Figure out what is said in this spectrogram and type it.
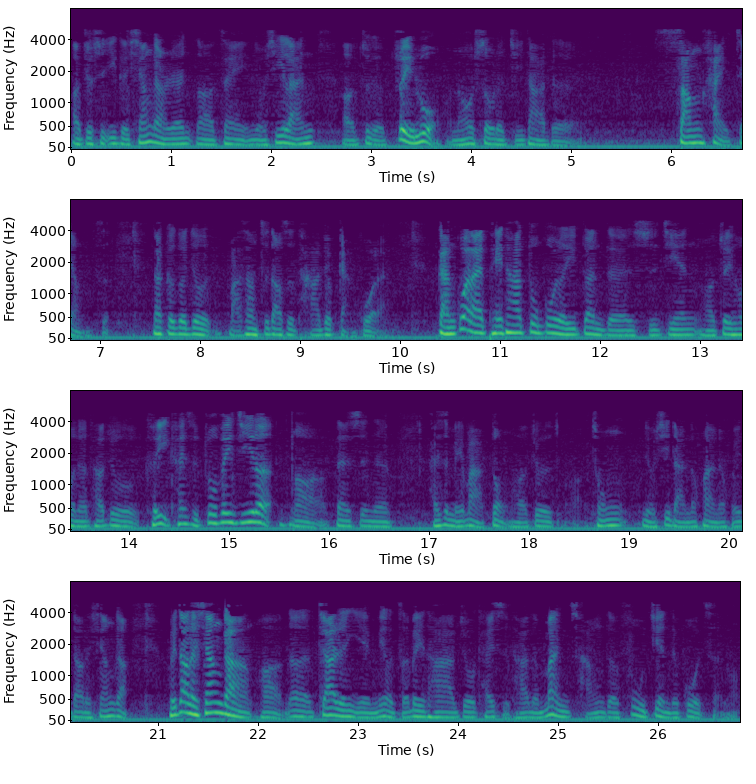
啊，就是一个香港人啊在纽西兰啊这个坠落，然后受了极大的伤害这样子。那哥哥就马上知道是他，就赶过来，赶过来陪他度过了一段的时间啊。最后呢，他就可以开始坐飞机了啊，但是呢还是没办法动啊，就从纽西兰的话呢，回到了香港，回到了香港啊，那家人也没有责备他，就开始他的漫长的复健的过程哦。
